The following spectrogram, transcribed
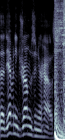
Uh, do you have any drums in your house?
